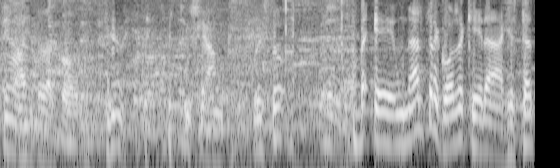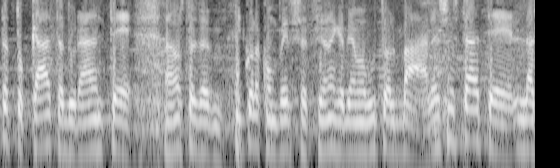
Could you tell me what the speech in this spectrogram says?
Pienamente d'accordo. Ci siamo. Questo Beh, un'altra cosa che, era, che, è stata toccata durante la nostra piccola conversazione che abbiamo avuto al bar è stata la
